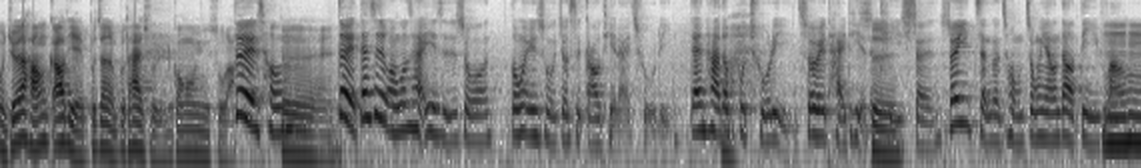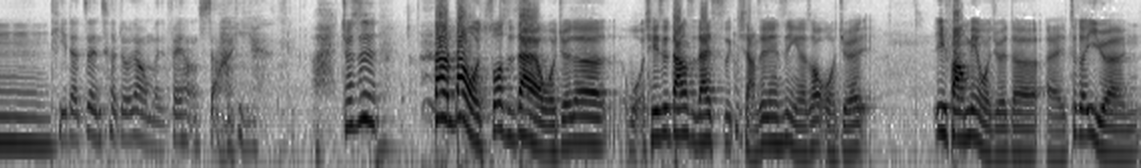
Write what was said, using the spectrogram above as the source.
我觉得好像高铁不真的不太属于公共运输啦。对，从对对对，但是王公才意思是说，公共运输就是高铁来处理，但他都不处理所谓台铁的提升，所以整个从中央到地方提的政策都让我们非常傻眼。哎，就是，但但我说实在，我觉得我其实当时在思想这件事情的时候，我觉得一方面我觉得，哎，这个议员。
